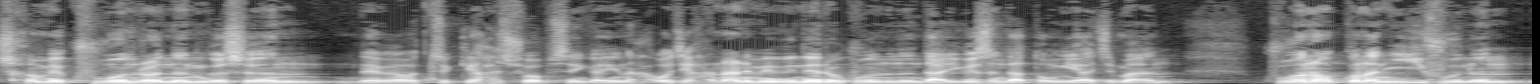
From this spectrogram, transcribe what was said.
처음에 구원을 얻는 것은 내가 어떻게 할 수 없으니까 이건 오직 하나님의 은혜로 구원 얻는다. 이것은 다 동의하지만 구원 얻고 난 이후는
